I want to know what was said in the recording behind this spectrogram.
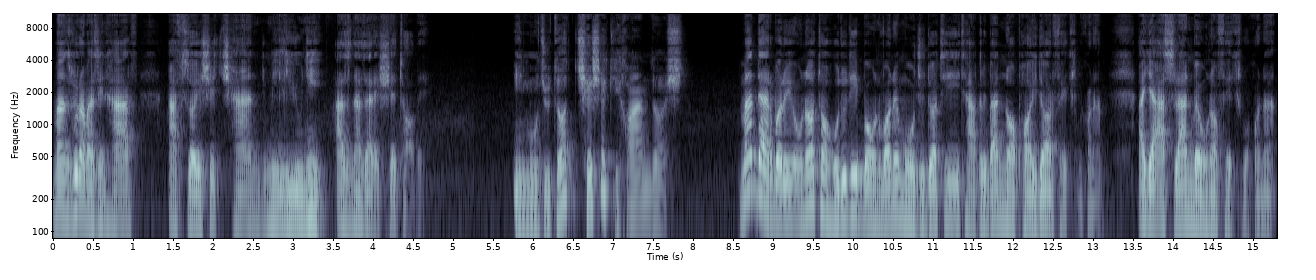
منظورم از این حرف افزایش چند میلیونی از نظر شتابه. این موجودات چه شکلی خواهند داشت؟ من درباره اونا تا حدودی به عنوان موجوداتی تقریبا ناپایدار فکر می‌کنم. اگه اصلا به اونا فکر بکنم.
